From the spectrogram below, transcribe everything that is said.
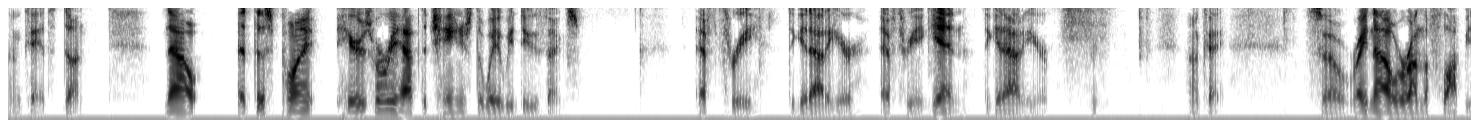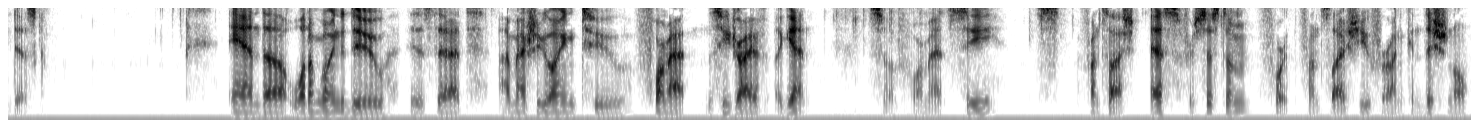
Okay, it's done. Now, at this point, here's where we have to change the way we do things. F3 to get out of here. F3 again to get out of here. okay, so right now we're on the floppy disk. And uh, what I'm going to do is that I'm actually going to format the C drive again. So format C, front slash S for system, front slash U for unconditional.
